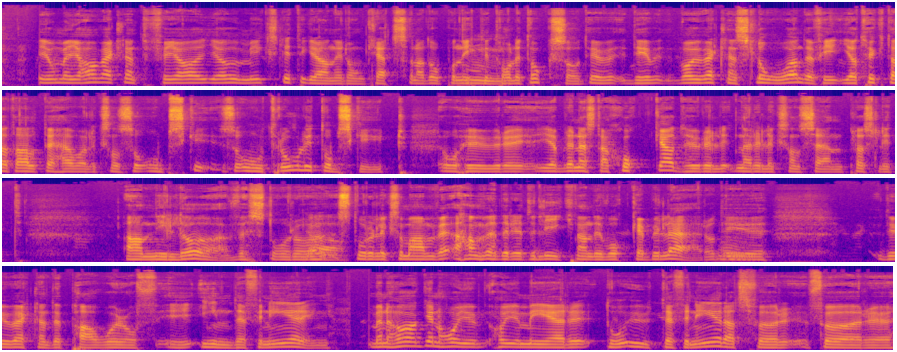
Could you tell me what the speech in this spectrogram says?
jo, men jag har verkligen inte, för jag, jag umgicks lite grann i de kretsarna då på 90-talet mm. också. Det, det, var ju verkligen slående, för jag tyckte att allt det här var liksom så, obsky, så otroligt obskyrt. Och hur, jag blev nästan chockad hur det, när det liksom sen plötsligt Annie Lööf står och, ja. står och liksom använder ett liknande vokabulär. Och det är ju mm. Det är verkligen the power of indefiniering. Men högern har ju, har ju mer då utdefinierats för, för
